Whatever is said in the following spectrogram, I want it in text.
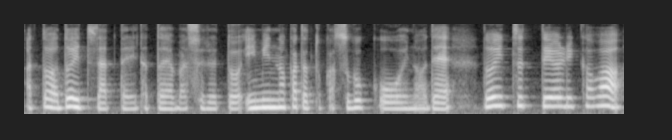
あとはドイツだったり例えばすると移民の方とかすごく多いのでドイツってよりかは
